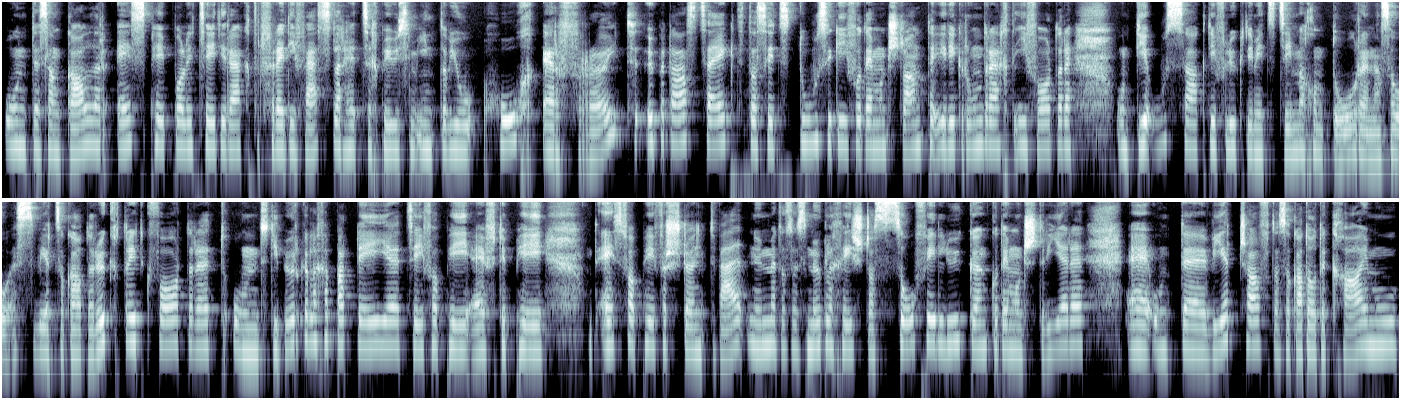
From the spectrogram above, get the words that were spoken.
Und der St. Galler SP-Polizeidirektor Freddy Fessler hat sich bei uns im Interview hoch erfreut über das zeigt, dass jetzt Tausende von Demonstranten ihre Grundrechte einfordern. Und die Aussage, die fliegt ihm jetzt ziemlich um die Ohren. Also es wird sogar der Rücktritt gefordert und die bürgerlichen Parteien, CVP, FDP und SVP verstehen die Welt nicht mehr, dass es möglich ist, dass so viele Leute gehen demonstrieren äh, und der Wirtschaft, also gerade auch der KMU,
